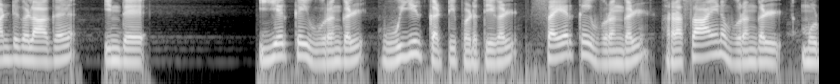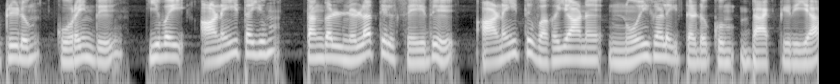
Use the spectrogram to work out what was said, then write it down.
ஆண்டுகளாக இந்த இயற்கை உரங்கள் உயிர் கட்டிப்படுத்திகள் செயற்கை உரங்கள் ரசாயன உரங்கள் முற்றிலும் குறைந்து இவை அனைத்தையும் தங்கள் நிலத்தில் செய்து அனைத்து வகையான நோய்களை தடுக்கும் பாக்டீரியா.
